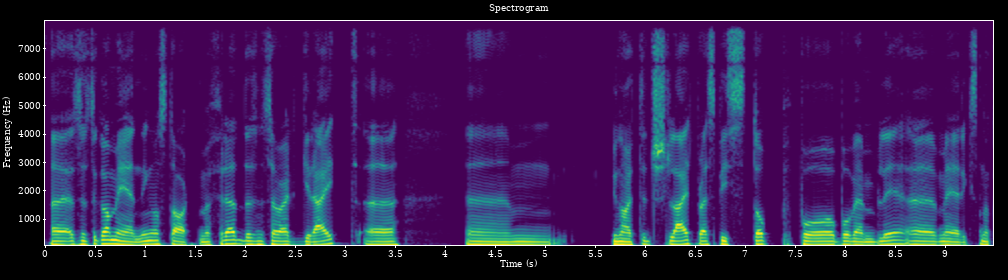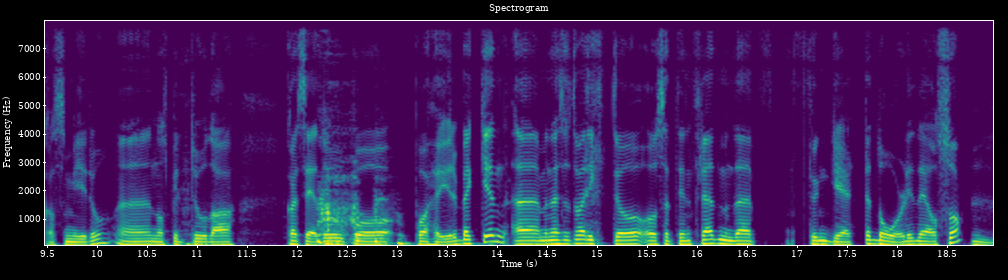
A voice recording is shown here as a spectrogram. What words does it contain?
Uh, jeg syns det ga mening å starte med Fred. Det syns jeg har vært greit. Eh, ehm, United sleit, blei spist opp på, på Wembley eh, med Eriksen og Casemiro. Eh, nå spilte jo da Caicedo på, på høyrebekken, eh, men jeg syns det var riktig å, å sette inn Fred. Men det fungerte dårlig, det også. Mm.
